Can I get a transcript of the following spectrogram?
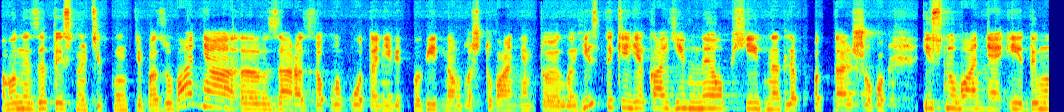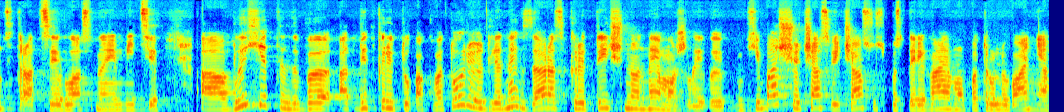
Вони затиснуті в пункті базування. е, Зараз заклопотані відповідно облаштуванням тої логістики, яка їм необхідна для подальшого існування і демонстрації власної міці. А вихід в відкриту акваторію для них зараз критично неможливий. Хіба що час від часу спостерігаємо патрулювання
